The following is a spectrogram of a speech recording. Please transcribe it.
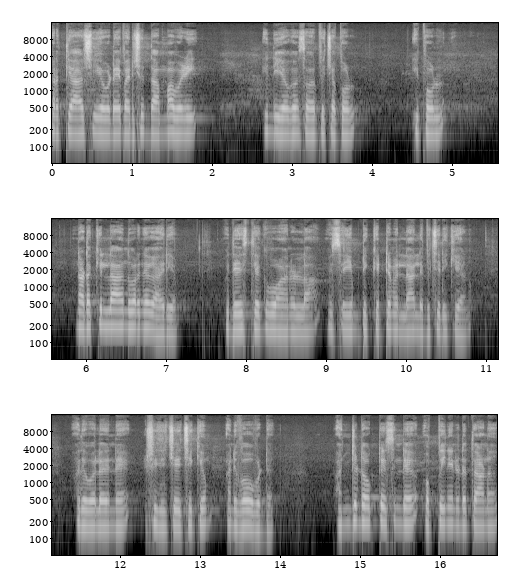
പ്രത്യാശയോടെ പരിശുദ്ധ അമ്മ വഴി ഇന്ന് യോഗം സമർപ്പിച്ചപ്പോൾ ഇപ്പോൾ നടക്കില്ല എന്ന് പറഞ്ഞ കാര്യം വിദേശത്തേക്ക് പോകാനുള്ള വിസയും ടിക്കറ്റും എല്ലാം ലഭിച്ചിരിക്കുകയാണ്. അതുപോലെ തന്നെ ഷിജി ചേച്ചിക്കും അനുഭവമുണ്ട്. അഞ്ച് ഡോക്ടേഴ്സിന്റെ ഒപ്പീനിയൻ എടുത്താണ്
